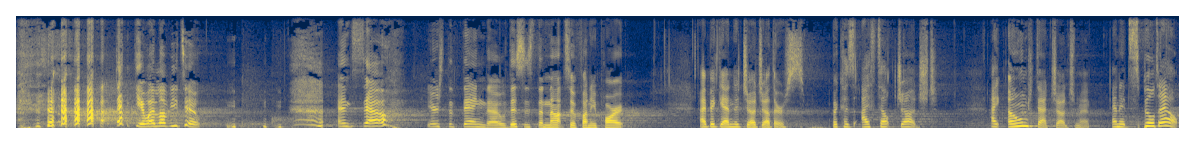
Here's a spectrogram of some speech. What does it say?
Thank you. I love you too. and so, here's the thing though this is the not so funny part. I began to judge others because I felt judged. I owned that judgment and it spilled out.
